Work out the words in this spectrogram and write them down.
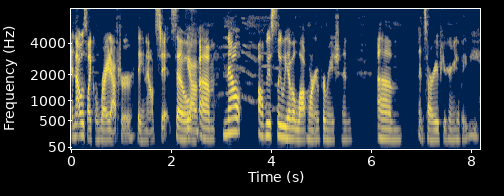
And that was like right after they announced it. So Yeah. um, now, obviously, we have a lot more information. Um, and sorry if you're hearing a baby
